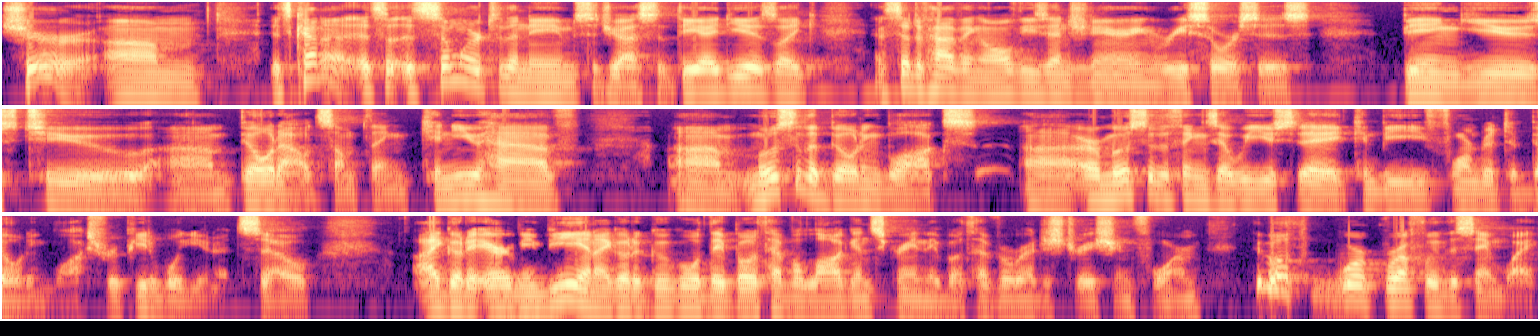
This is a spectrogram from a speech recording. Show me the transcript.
Sure. Um, it's kind of it's, it's similar to the name suggests. The idea is like instead of having all these engineering resources being used to um, build out something, can you have um, most of the building blocks uh, or most of the things that we use today can be formed into building blocks, repeatable units. So I go to Airbnb and I go to Google. They both have a login screen. They both have a registration form. They both work roughly the same way.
